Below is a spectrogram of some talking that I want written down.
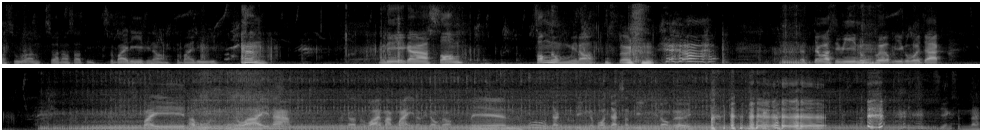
มาสู่อันสวัสดีเอาสวัสดีสบายดีพี่น้องสบายดีมื้อนี้ก็สองสองหนุ่มพี่น้อง ก็จะว่าสิมีหนุ่มเพิ่มอีกก็บ่จัก ไปทำบุญถวายน้ำแล้วก็ถวายหมากไหม้เนาะพี่น้องเนาะแมน โอ้จักสติงกับพอจักสติงพี่น้องเอ้ย เสียงสนั่น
